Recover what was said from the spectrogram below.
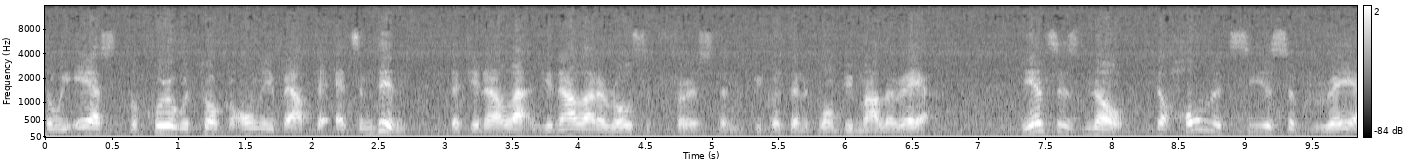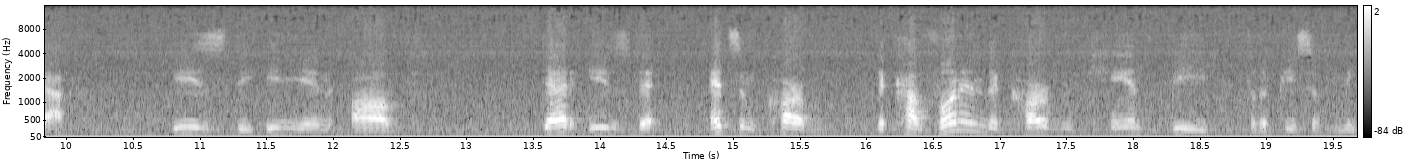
so we asked, the Bakura would talk only about the etzim din, that you're not, allowed, you're not allowed to roast it first, and because then it won't be malareach. The answer is no. The whole mitzias of reyach is the Indian of, that is the etzim carbon. The kavan in the carbon can't be for the piece of meat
